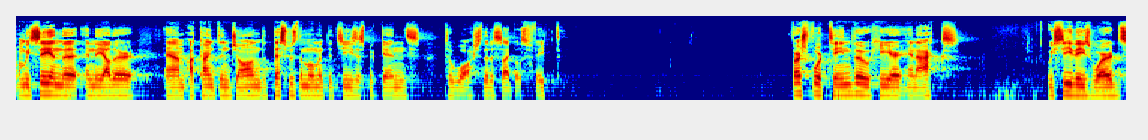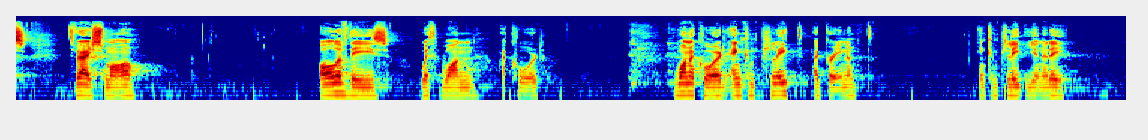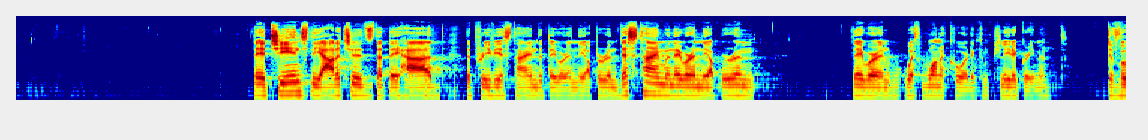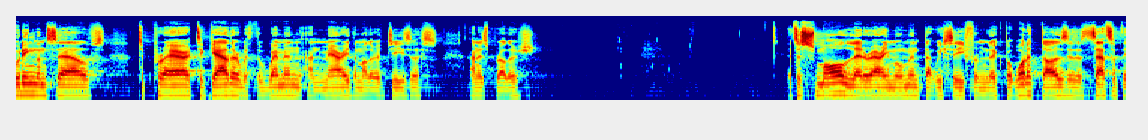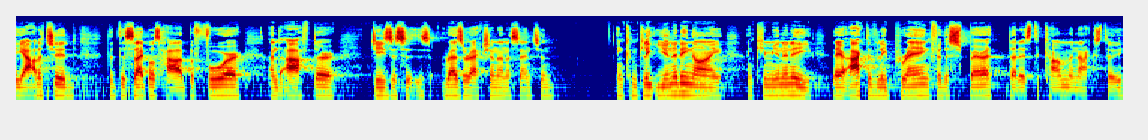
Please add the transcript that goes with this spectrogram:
And we see in the, in the other um, account in John that this was the moment that Jesus begins to wash the disciples' feet. Verse 14, though, here in Acts, we see these words. It's very small. All of these with one accord. One accord, in complete agreement, in complete unity. They had changed the attitudes that they had the previous time that they were in the upper room. This time, when they were in the upper room, they were in, with one accord, in complete agreement, devoting themselves to prayer together with the women and Mary, the mother of Jesus, and his brothers. It's a small literary moment that we see from Luke, but what it does is it sets up the attitude the disciples had before and after Jesus' resurrection and ascension. In complete unity now and community, they are actively praying for the Spirit that is to come in Acts 2.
